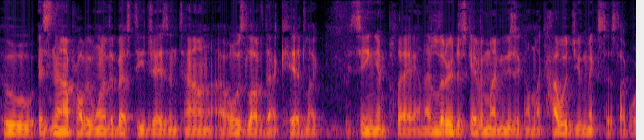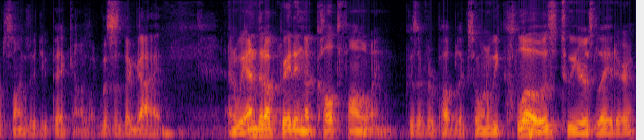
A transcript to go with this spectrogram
who is now probably one of the best DJs in town. I always loved that kid, like seeing him play. And I literally just gave him my music. I'm like, how would you mix this? Like, what songs would you pick? And I was like, this is the guy. And we ended up creating a cult following because of Republic. So when we closed two years later,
